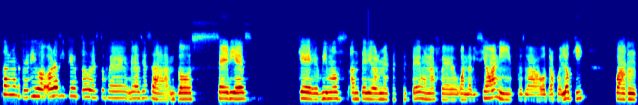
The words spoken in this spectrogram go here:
totalmente. Digo, ahora sí que todo esto fue gracias a dos series que vimos anteriormente. Una fue WandaVision y pues la otra fue Loki. Cuando,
